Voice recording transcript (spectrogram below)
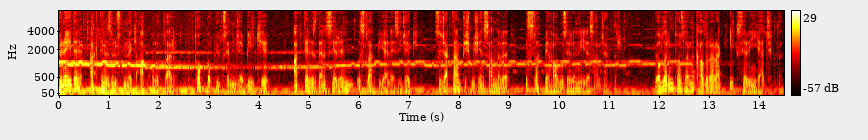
Güneyde Akdeniz'in üstündeki ak bulutlar top top yükselince bil ki Akdeniz'den serin, ıslak bir yel ezecek, sıcaktan pişmiş insanları ıslak bir havlu serinliğiyle saracaktır. Yolların tozlarını kaldırarak ilk serin yel çıktı.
